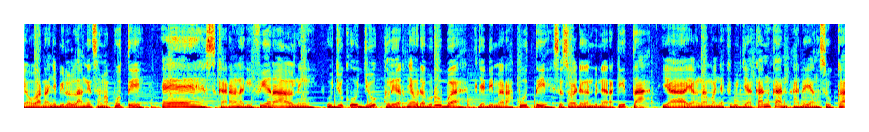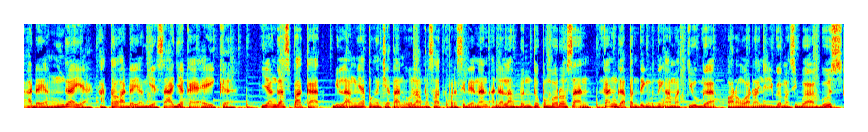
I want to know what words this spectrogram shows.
yang warnanya biru langit sama putih. Eh, sekarang lagi viral nih. Ujuk-ujuk clearnya udah berubah jadi merah putih sesuai dengan bendera kita. Ya, yang namanya kebijakan kan ada yang suka, ada yang enggak ya, atau ada yang biasa aja kayak Eike. Yang gak sepakat, bilangnya pengecetan ulang pesawat kepresidenan adalah bentuk pemborosan. Kan gak penting-penting amat juga, orang warnanya juga masih bagus.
